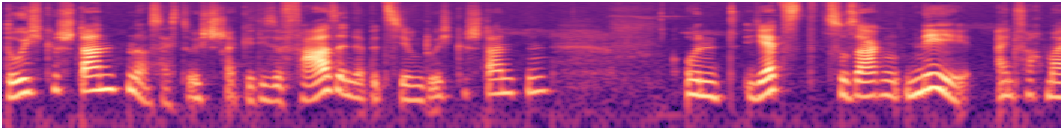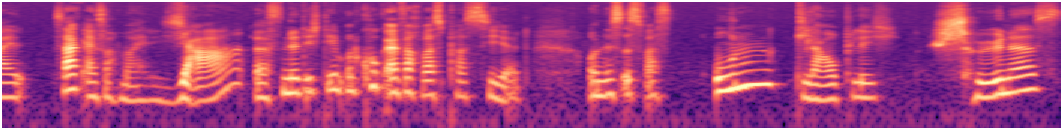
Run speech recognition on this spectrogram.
durchgestanden, was heißt Durchstrecke, diese Phase in der Beziehung durchgestanden. Und jetzt zu sagen, nee, einfach mal, sag einfach mal ja, öffne dich dem und guck einfach, was passiert. Und es ist was unglaublich Schönes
